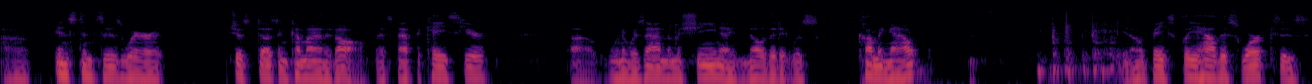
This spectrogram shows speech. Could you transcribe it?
uh, instances where it just doesn't come on at all. That's not the case here. Uh, when it was on the machine, I know that it was coming out you know, basically how this works is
